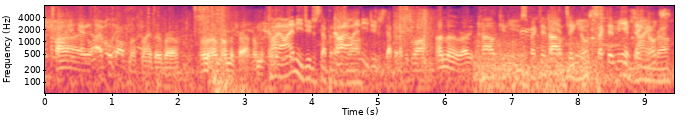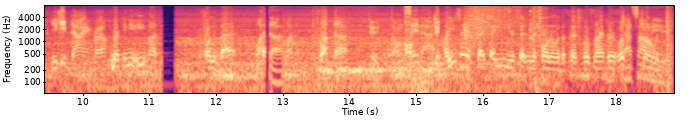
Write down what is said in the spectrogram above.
range target and Alright, I pulled off my sniper, bro. I'm, I'm, I'm gonna try. I'm gonna try. Kyle, I need you to step it up as Kyle, well. I need you to step it up as well. I know, right? Kyle, can you spectate me Kyle, and take notes? respect me Keep and take dying, notes? bro. You keep dying, bro. Bro, can you eat my d- from the back? What the? What? What the? Dude, don't say oh, that. dude. Are you saying spectate you when you're sitting in the corner with a pistol sniper? What's That's not me. with you?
